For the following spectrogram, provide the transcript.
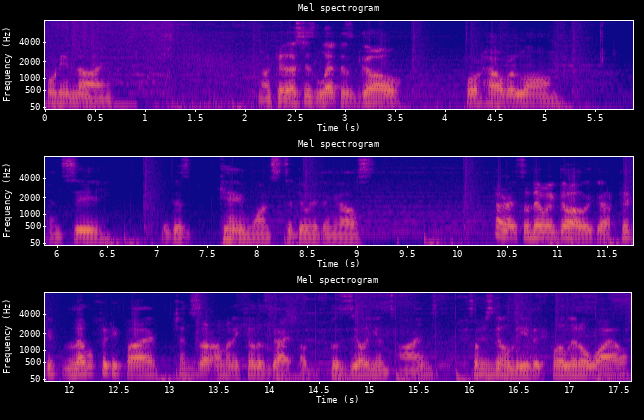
49 okay let's just let this go for however long and see if this game wants to do anything else. Alright, so there we go. We got 50, level 55. Chances are I'm going to kill this guy a bazillion times. So I'm just going to leave it for a little while.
